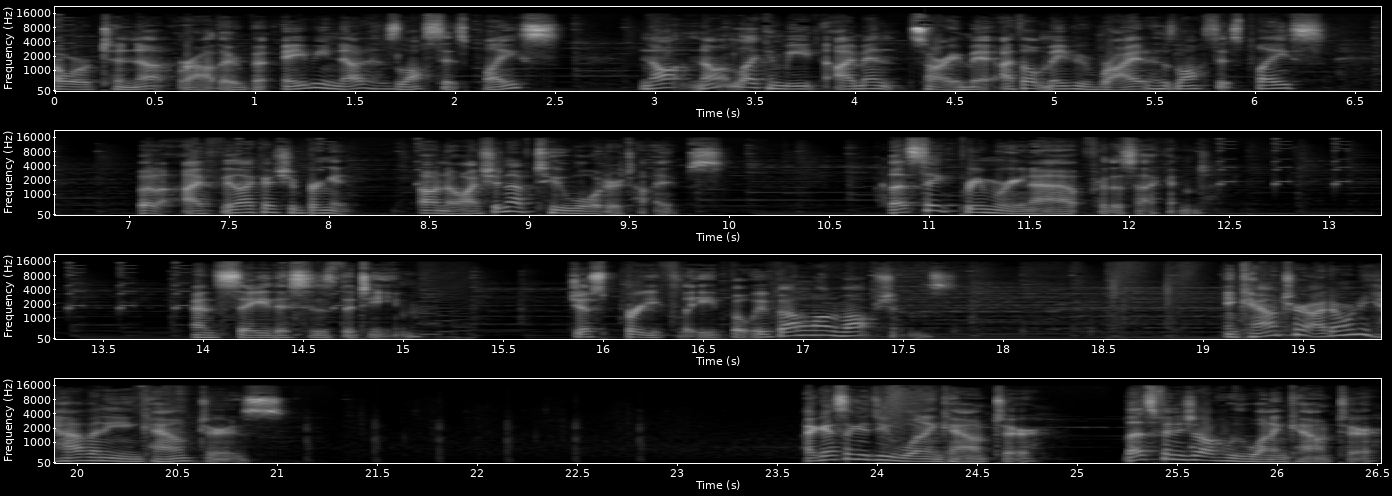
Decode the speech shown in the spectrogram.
or to Nut rather, but maybe Nut has lost its place. Not not like a meat I meant sorry, I thought maybe Riot has lost its place. But I feel like I should bring it Oh no, I shouldn't have two water types. Let's take Primarina out for the second. And say this is the team. Just briefly, but we've got a lot of options. Encounter? I don't really have any encounters. I guess I could do one encounter. Let's finish off with one encounter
